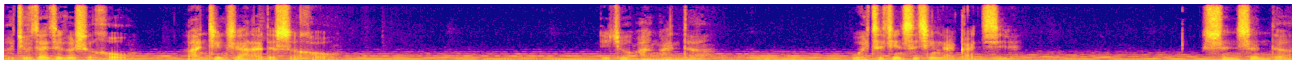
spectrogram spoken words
而就在这个时候，安静下来的时候。你就暗暗的为这件事情来感谢，深深的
